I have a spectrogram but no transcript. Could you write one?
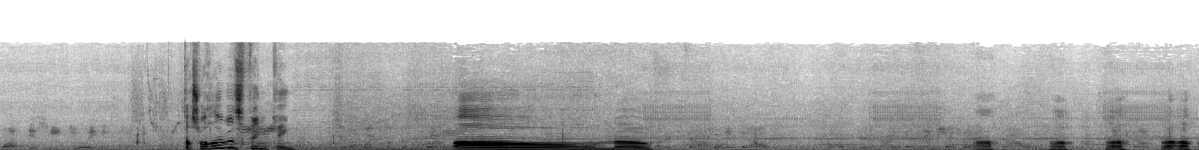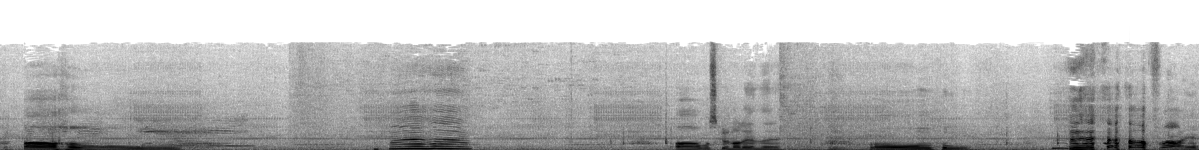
What is he doing in? That's what I was thinking! Oh, no. Ah, ah, ah, ah, ah, oh. oh, what's going on in there? Oh. Fire.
